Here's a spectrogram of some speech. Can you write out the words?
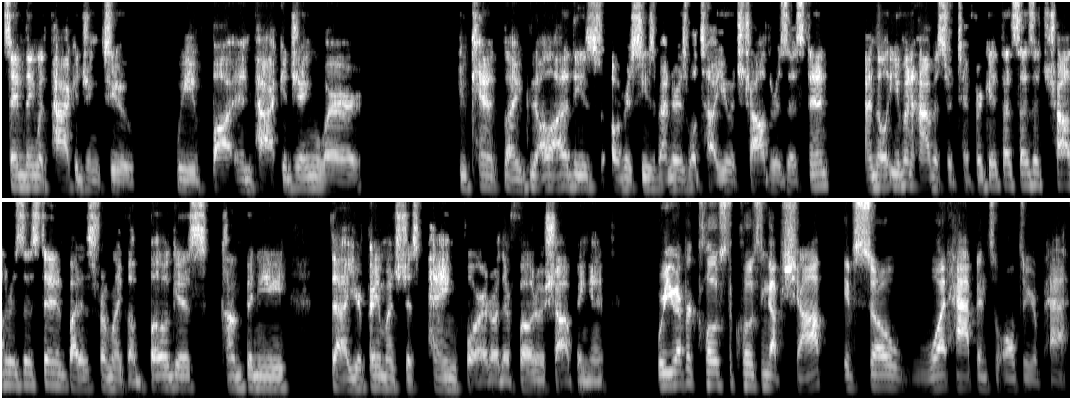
Same thing with packaging too. We've bought in packaging where you can't like a lot of these overseas vendors will tell you it's child resistant and they'll even have a certificate that says it's child resistant, but it's from like a bogus company that you're pretty much just paying for it or they're photoshopping it. Were you ever close to closing up shop? If so, what happened to alter your path?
